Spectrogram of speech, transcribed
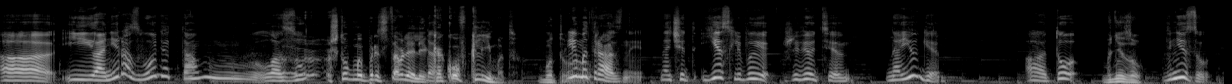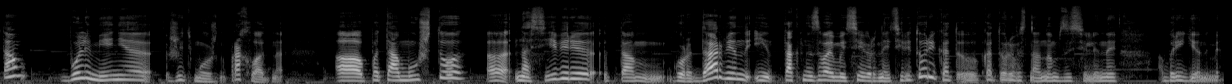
А, и они разводят там лозу. Чтобы мы представляли, Да. каков климат. Вот, Климат разный. Значит, если вы живете на юге, а, то Внизу. внизу там более-менее жить можно, прохладно. А, потому что а, на севере там город Дарвин и так называемые северные территории, кото- которые в основном заселены аборигенами.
